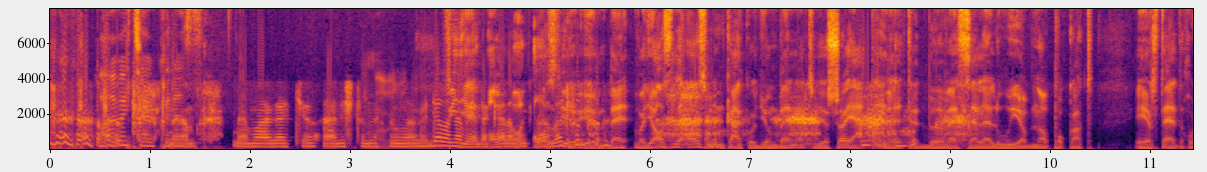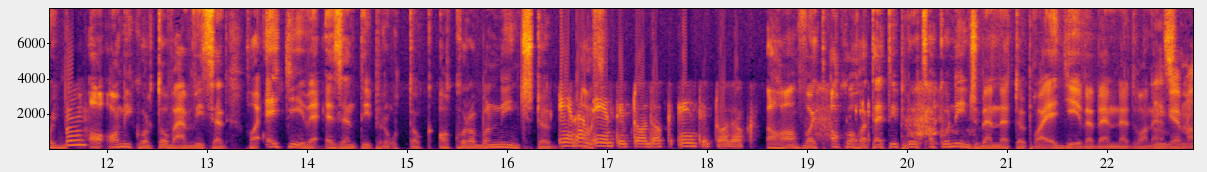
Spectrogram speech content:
Hallgatja, akkor Nem, az... nem hallgatja, hál' Istennek nem hallgatja. De nem Figyelj, érdekel, a, a, az jöjjön be, vagy az, az munkálkodjon benned, hogy a saját életedből veszel el újabb napokat. Érted? Hogy a, amikor tovább viszed, ha egy éve ezen tipródtok, akkor abban nincs több. Én nem, Az- én tipródok, én tipródok. Aha, vagy akkor, ha te tipródsz, akkor nincs benne több, ha egy éve benned van ez. Igen, a,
